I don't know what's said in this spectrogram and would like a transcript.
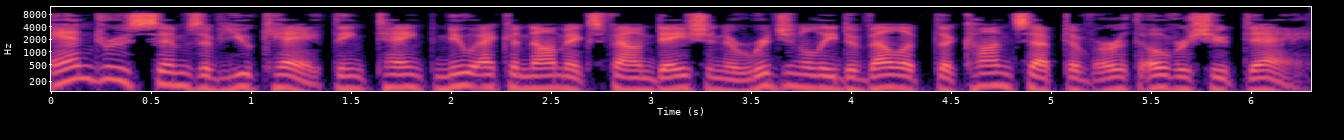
Andrew Sims of UK think tank New Economics Foundation originally developed the concept of Earth Overshoot Day.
